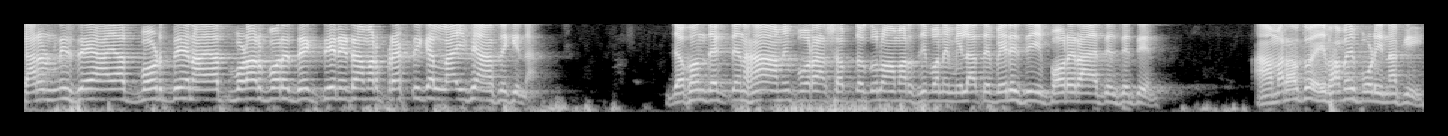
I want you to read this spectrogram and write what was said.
কারণ নিচে আয়াত পড়তেন, আয়াত পড়ার পরে দেখতেন এটা আমার প্র্যাকটিক্যাল লাইফে আছে কিনা। যখন দেখতেন হ্যাঁ আমি পড়া শব্দগুলো আমার জীবনে মিলাতে পেরেছি, পরের আয়াতে যেতেন। আমরাও তো এভাবেই পড়ি নাকি?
